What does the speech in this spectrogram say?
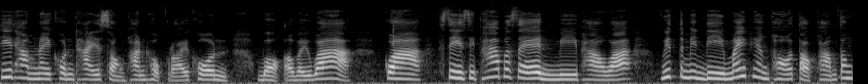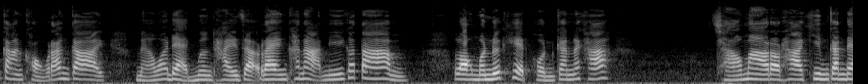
ที่ทำในคนไทย 2,600 คน บอกเอาไว้ว่ากว่า 45%มีภาวะวิตามินดีไม่เพียงพอต่อความต้องการของร่างกาย แม้ว่าแดดเมืองไทยจะแรงขนาดนี้ก็ตาม ลองมานึกเหตุผลกันนะคะ เช้ามาเราทาครีมกันแด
